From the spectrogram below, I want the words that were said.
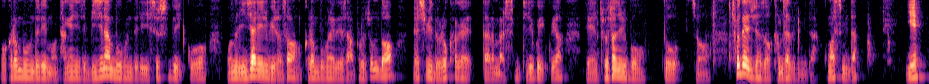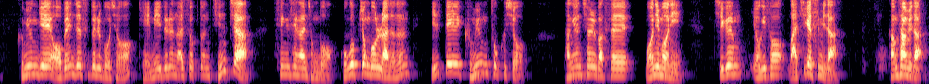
뭐 그런 부분들이 뭐 당연히 이제 미진한 부분들이 있을 수도 있고 오늘 이 자리를 빌어서 그런 부분에 대해서 앞으로 좀 더 열심히 노력하겠다는 말씀 드리고 있고요. 예, 조선일보 또 저 초대해 주셔서 감사드립니다. 고맙습니다. 예. 금융계의 어벤져스들을 모셔 개미들은 알 수 없던 진짜 생생한 정보, 고급 정보를 나누는 일대일 금융 토크쇼. 방현철 박사의 머니머니. 지금 여기서 마치겠습니다. 감사합니다.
